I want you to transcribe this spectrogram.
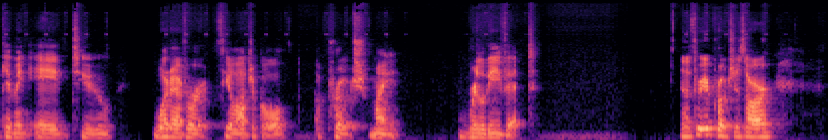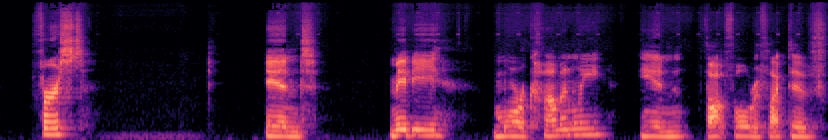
giving aid to whatever theological approach might relieve it. And the three approaches are first, and maybe more commonly in thoughtful, reflective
